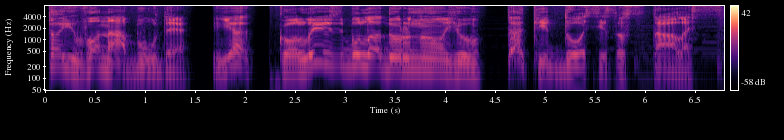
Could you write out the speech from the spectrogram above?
то й вона буде. Як колись була дурною, так і досі зосталась.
